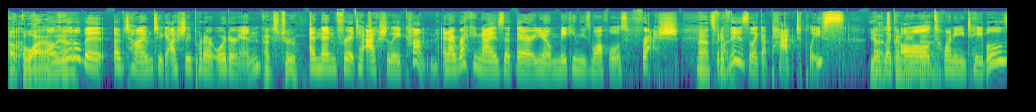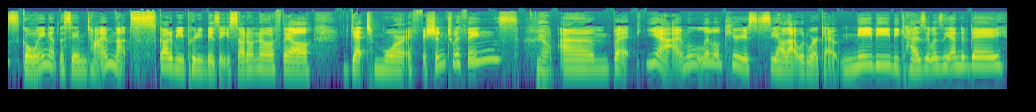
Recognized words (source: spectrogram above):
A, a while, a yeah. little bit of time to actually put our order in. That's true. and then for it to actually come. And I recognize that they're, you know, making these waffles fresh. That's but fine. if it is like a packed place Yeah, of like all 20 tables going at the same time, that's got to be pretty busy. So I don't know if they'll get more efficient with things. Yeah. Um, but yeah, I'm a little curious to see how that would work out. Maybe because it was the end of day,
